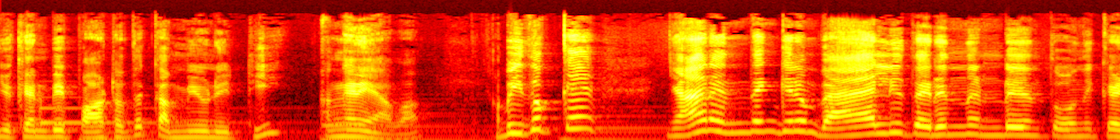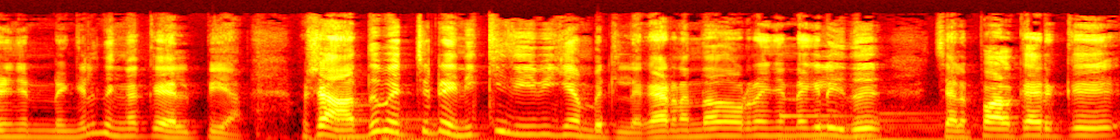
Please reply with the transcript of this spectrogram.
you can be part of the community അങ്ങനെയാവാം. അപ്പോൾ ഇതൊക്കെ ഞാൻ എന്തെങ്കിലും വാല്യൂ തരുന്നുണ്ട് എന്ന് തോന്നിക്കഴിഞ്ഞിട്ടുണ്ടെങ്കിൽ നിങ്ങൾക്ക് ഹെൽപ്പ് ചെയ്യാം. പക്ഷേ അത് വെച്ചിട്ട് എനിക്ക് ജീവിക്കാൻ പറ്റില്ല. കാരണം എന്താണെന്ന് പറഞ്ഞു കഴിഞ്ഞിട്ടുണ്ടെങ്കിൽ ഇത് ചിലപ്പോൾ ആൾക്കാർക്ക്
